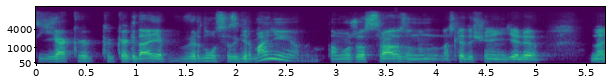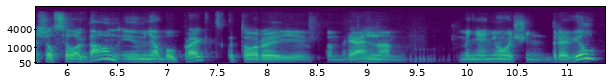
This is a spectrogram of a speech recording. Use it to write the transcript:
я, когда я вернулся с Германии, там уже сразу ну, на следующей неделе начался локдаун, и у меня был проект, который там реально меня не очень дровил,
